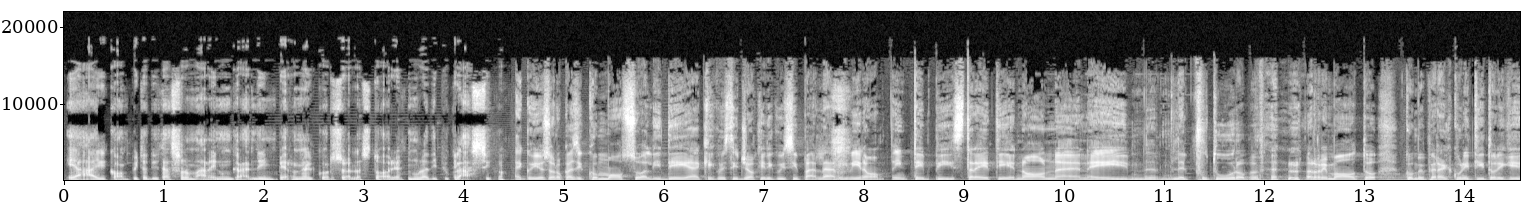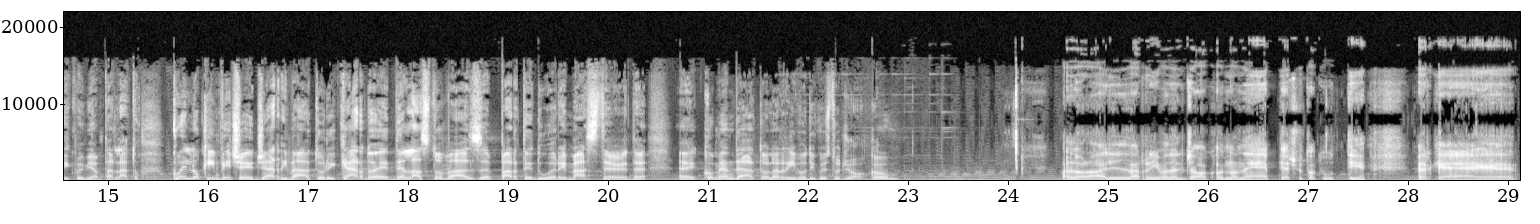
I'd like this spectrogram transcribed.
e ha il compito di trasformare in un grande impero nel corso della storia, nulla di più classico. Ecco, io sono quasi commosso all'idea che questi giochi di cui si parla arrivino in tempi stretti e non nei, nel futuro remoto come per alcuni titoli di cui abbiamo parlato. Quello che invece è già arrivato, Riccardo, è The Last of Us parte 2 Remastered. Eh, come è andato l'arrivo di questo gioco? Allora, l'arrivo del gioco non è piaciuto a tutti perché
